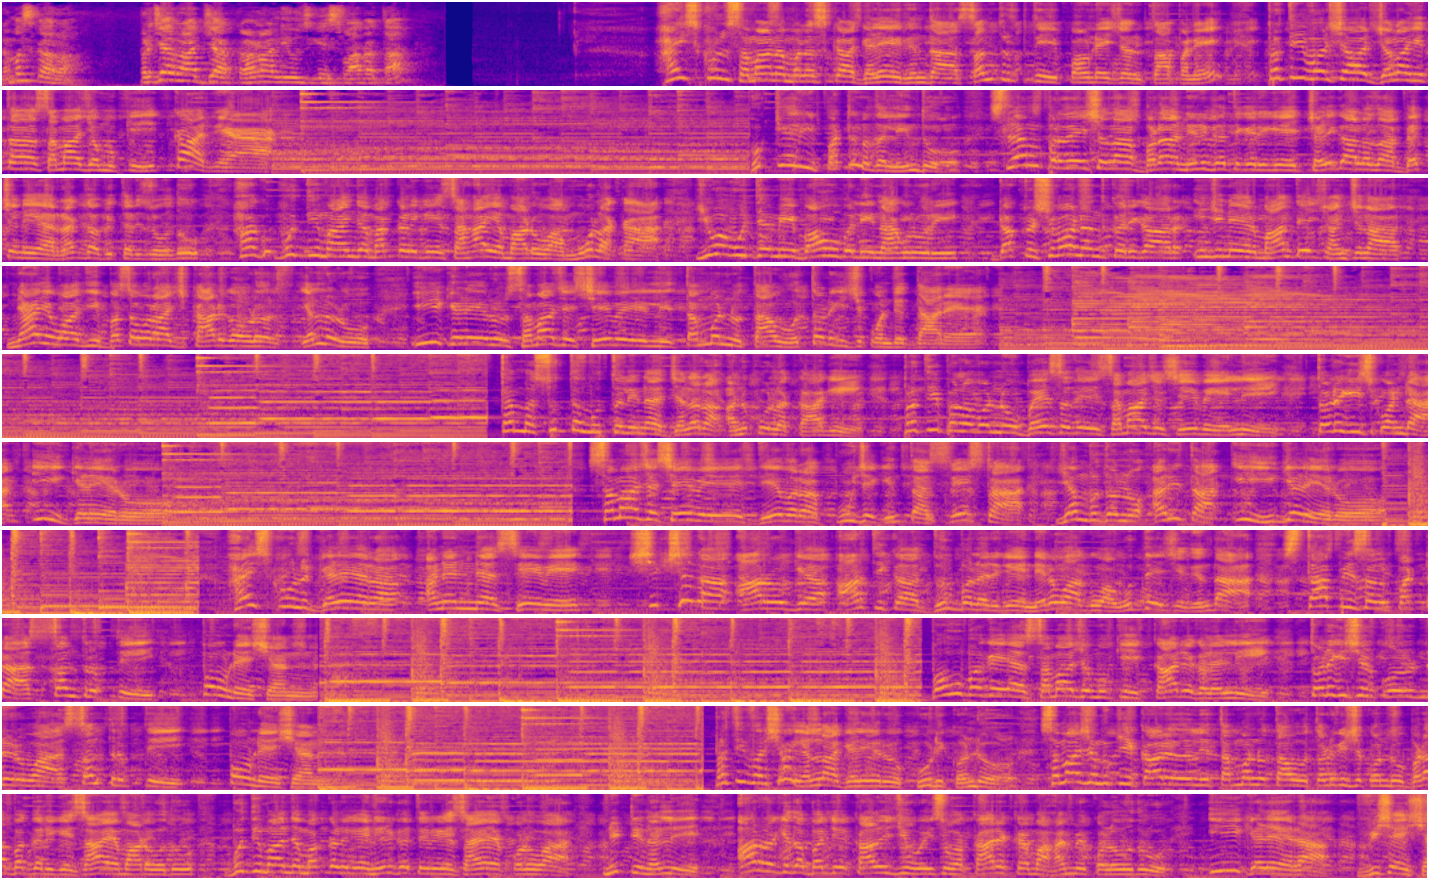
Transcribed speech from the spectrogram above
ನಮಸ್ಕಾರ. ಪ್ರಜಾರಾಜ್ಯ ಕನ್ನಡ ನ್ಯೂಸ್ಗೆ ಸ್ವಾಗತ. ಹೈಸ್ಕೂಲ್ ಸಮಾನ ಮನಸ್ಕ ಗೆಳೆಯರಿಂದ ಸಂತೃಪ್ತಿ ಫೌಂಡೇಶನ್ ಸ್ಥಾಪನೆ. ಪ್ರತಿ ವರ್ಷ ಜನಹಿತ ಸಮಾಜಮುಖಿ ಕಾರ್ಯ. ಹುಕ್ಕೇರಿ ಪಟ್ಟಣದಲ್ಲಿಂದು ಸ್ಲಂ ಪ್ರದೇಶದ ಬಡ ನಿರ್ಗತಿಕರಿಗೆ ಚಳಿಗಾಲದ ಬೆಚ್ಚನೆಯ ರಗ್ಗ ವಿತರಿಸುವುದು ಹಾಗೂ ಬುದ್ಧಿಮಾಂದ್ಯ ಮಕ್ಕಳಿಗೆ ಸಹಾಯ ಮಾಡುವ ಮೂಲಕ ಯುವ ಉದ್ಯಮಿ ಬಾಹುಬಲಿ ನಾಗನೂರಿ ಡಾಕ್ಟರ್ ಶಿವಾನಂದ್ ಕರಿಗಾರ್, ಇಂಜಿನಿಯರ್ ಮಹಾಂತೇಶ್ ಅಂಚನಾ ನ್ಯಾಯವಾದಿ ಬಸವರಾಜ್ ಕಾಡಗೌಡರ್ ಎಲ್ಲರೂ ಈ ಗೆಳೆಯರು ಸಮಾಜ ಸೇವೆಯಲ್ಲಿ ತಮ್ಮನ್ನು ತಾವು ತೊಡಗಿಸಿಕೊಂಡಿದ್ದಾರೆ ತಮ್ಮ ಸುತ್ತಮುತ್ತಲಿನ ಜನರ ಅನುಕೂಲಕ್ಕಾಗಿ ಪ್ರತಿಫಲವನ್ನು ಬಯಸದೆ ಸಮಾಜ ಸೇವೆಯಲ್ಲಿ ತೊಡಗಿಸಿಕೊಂಡ ಈ ಗೆಳೆಯರು. ಸಮಾಜ ಸೇವೆಯೇ ದೇವರ ಪೂಜೆಗಿಂತ ಶ್ರೇಷ್ಠ ಎಂಬುದನ್ನು ಅರಿತ ಈ ಗೆಳೆಯರು. ಹೈಸ್ಕೂಲ್ ಗೆಳೆಯರ ಅನನ್ಯ ಸೇವೆ, ಶಿಕ್ಷಣ, ಆರೋಗ್ಯ, ಆರ್ಥಿಕ ದುರ್ಬಲರಿಗೆ ನೆರವಾಗುವ ಉದ್ದೇಶದಿಂದ ಸ್ಥಾಪಿಸಲ್ಪಟ್ಟ ಸಂತೃಪ್ತಿ ಫೌಂಡೇಶನ್. ಬಹುಬಗೆಯ ಸಮಾಜಮುಖಿ ಕಾರ್ಯಗಳಲ್ಲಿ ತೊಡಗಿಸಿಕೊಂಡಿರುವ ಸಂತೃಪ್ತಿ ಫೌಂಡೇಶನ್. ಪ್ರತಿ ವರ್ಷ ಎಲ್ಲ ಗೆಳೆಯರು ಕೂಡಿಕೊಂಡು ಸಮಾಜಮುಖಿ ಕಾರ್ಯದಲ್ಲಿ ತಮ್ಮನ್ನು ತಾವು ತೊಡಗಿಸಿಕೊಂಡು ಬಡಬಗ್ಗರಿಗೆ ಸಹಾಯ ಮಾಡುವುದು ಬುದ್ಧಿಮಾಂದ್ಯ ಮಕ್ಕಳಿಗೆ ನಿರ್ಗತಿಗೆ ಸಹಾಯ ಕೊಡುವ ನಿಟ್ಟಿನಲ್ಲಿ ಆರೋಗ್ಯದ ಬಗ್ಗೆ ಕಾಳಜಿ ವಹಿಸುವ ಕಾರ್ಯಕ್ರಮ ಹಮ್ಮಿಕೊಳ್ಳುವುದು ಈ ಗೆಳೆಯರ ವಿಶೇಷ.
